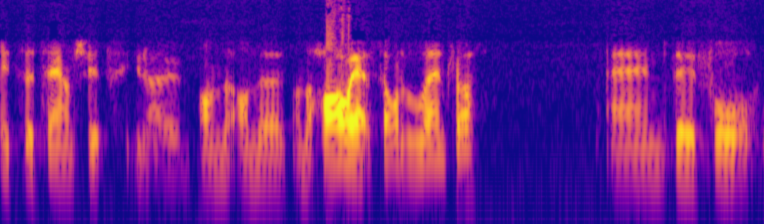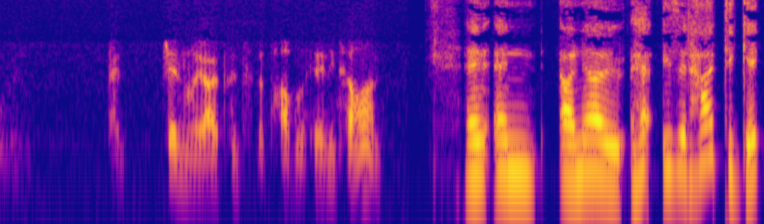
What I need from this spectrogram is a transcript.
it's a township, you know, on the on the on the highway outside of the land trust, and therefore uh, generally open to the public any time. And and I know, is it hard to get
